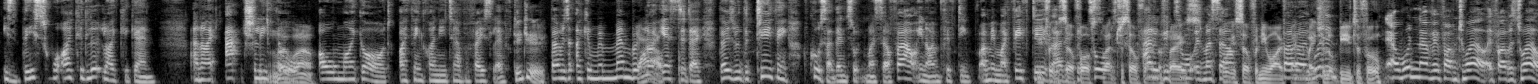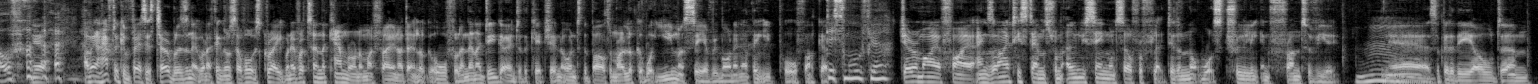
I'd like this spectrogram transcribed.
Is this what I could look like again? And I actually oh, thought, wow. oh my God, I think I need to have a facelift. Did you? That was I can remember it Wow. like yesterday. Those were the two things. Of course, I then sorted myself out. You know, I'm fifty. I'm in my fifties. You took I had yourself off, talk, slapped yourself I had a good talk with myself. bought yourself a new iPhone makes you look beautiful. I wouldn't have if I'm twelve. If I was twelve. yeah. I mean, I have to confess, it's terrible, isn't it? When I think to myself, oh, it's great. Whenever I turn the camera on on my phone, I don't look awful. And then I do go into the kitchen or into the bathroom and I look at what you must see every morning. I think, you poor fucker. Jeremiah Fire, anxiety stems from only seeing oneself reflected and not what's truly in front of you. Mm. Yeah, it's a bit of the old, um,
